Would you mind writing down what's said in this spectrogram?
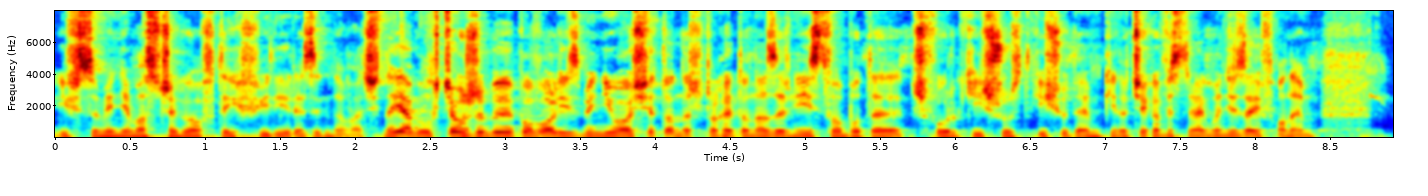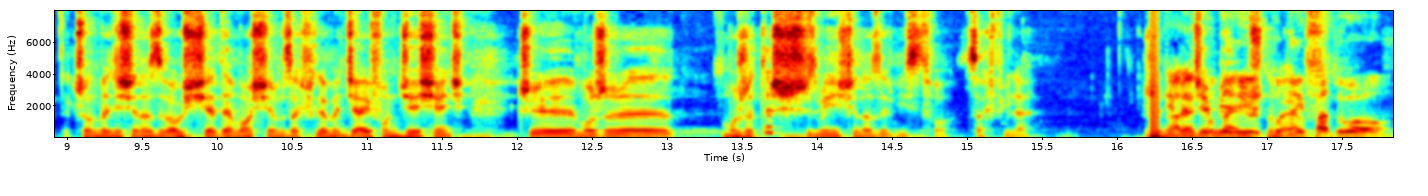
i w sumie nie ma z czego w tej chwili rezygnować. No ja bym chciał, żeby powoli zmieniło się to też trochę to nazewnictwo, bo te czwórki, szóstki, siódemki, no ciekaw jestem jak będzie z iPhone'em. Czy on będzie się nazywał 7, 8, za chwilę będzie iPhone 10, czy może, może też zmieni się nazewnictwo za chwilę? Że nie Ale będziemy tutaj, mieli już tutaj numerów. padło,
